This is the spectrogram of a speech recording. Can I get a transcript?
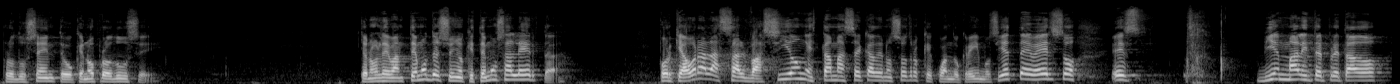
producente o que no produce. Que nos levantemos del sueño, que estemos alerta. Porque ahora la salvación está más cerca de nosotros que cuando creímos. Y este verso es bien mal interpretado,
